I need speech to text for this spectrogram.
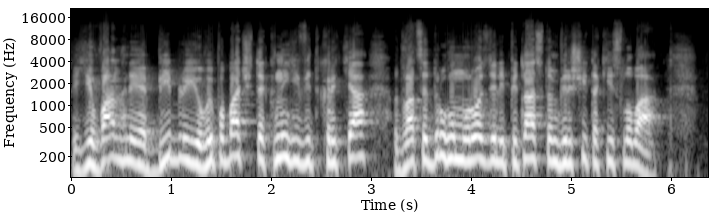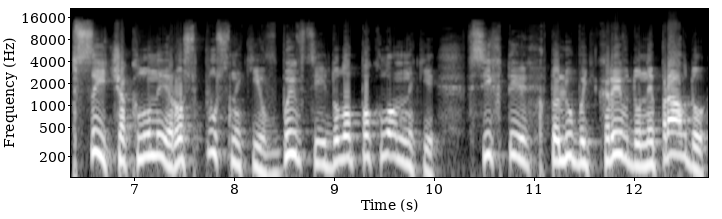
Євангелія, Біблію, ви побачите книги відкриття в 22 розділі, 15 вірші такі слова. Пси, чаклуни, розпусники, вбивці, ідолопоклонники, всіх тих, хто любить кривду, неправду,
